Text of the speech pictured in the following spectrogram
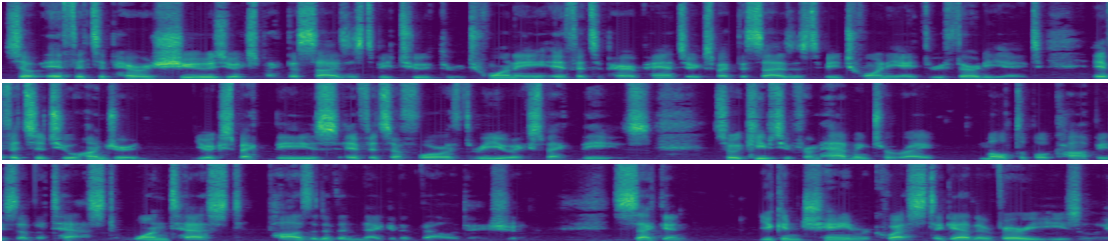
So if it's a pair of shoes, you expect the sizes to be 2 through 20. If it's a pair of pants, you expect the sizes to be 28 through 38. If it's a 200, you expect these. If it's a 403, you expect these. So it keeps you from having to write multiple copies of a test, one test, positive and negative validation. Second, you can chain requests together very easily.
